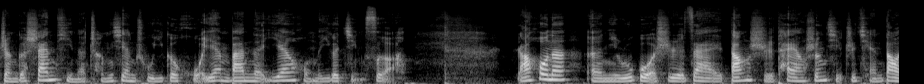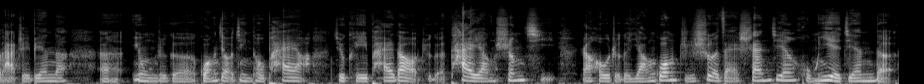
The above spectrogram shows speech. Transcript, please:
整个山体呢呈现出一个火焰般的嫣红的一个景色啊。然后呢，呃，你如果是在当时太阳升起之前到达这边呢，呃，用这个广角镜头拍啊，就可以拍到这个太阳升起，然后这个阳光直射在山间红叶间的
